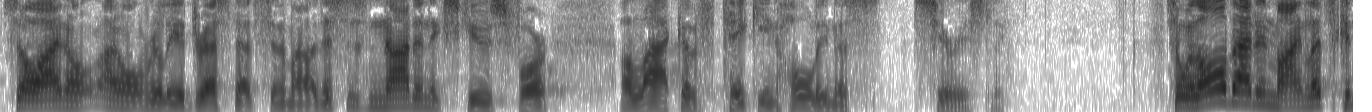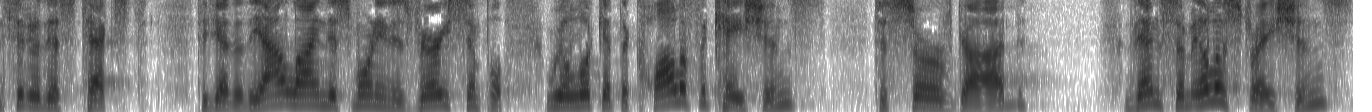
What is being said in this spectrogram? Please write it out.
so I don't, I won't really address that sin in my life. This is not an excuse for a lack of taking holiness seriously. So, with all that in mind, let's consider this text together. The outline this morning is very simple. We'll look at the qualifications to serve God, then some illustrations,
